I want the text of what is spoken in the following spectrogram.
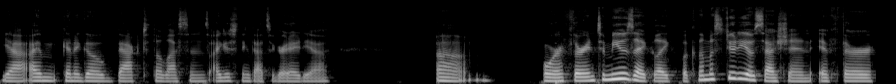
yeah, I'm gonna go back to the lessons, I just think that's a great idea. Um, or if they're into music, like book them a studio session. If they're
